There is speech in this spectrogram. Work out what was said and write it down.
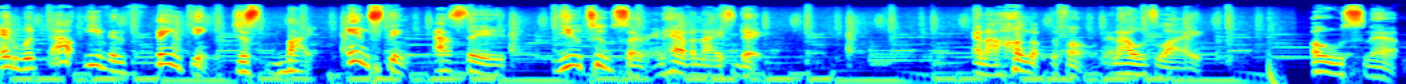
And without even thinking, just by instinct, I said, You too, sir, and have a nice day. And I hung up the phone and I was like, Oh snap.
